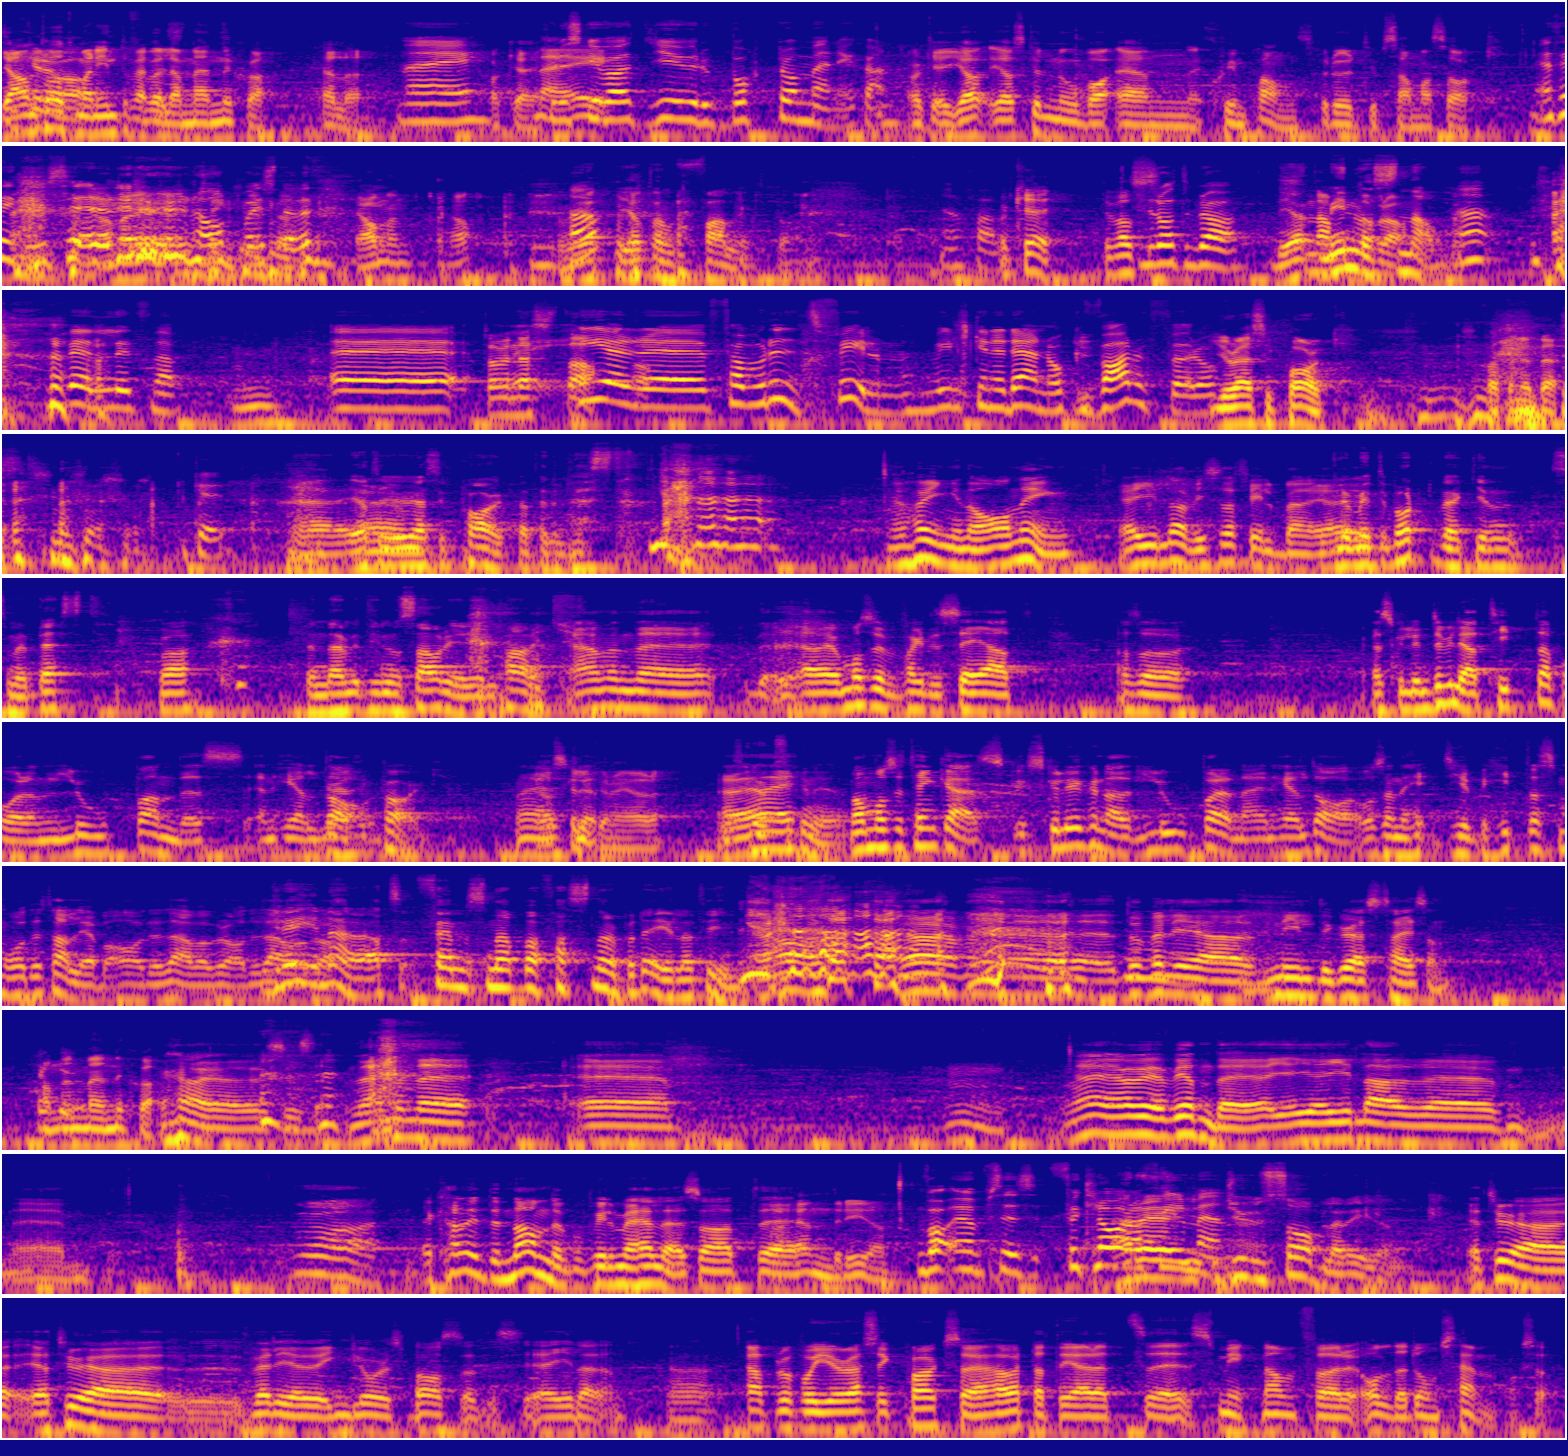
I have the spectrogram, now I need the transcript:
Jag antar att man inte får välja människa heller. Nej, Okej. för det ska ju vara ett djur bortom människan. Okej, jag, jag skulle nog vara en schimpans för då är det typ samma sak. Jag tänkte säga det, Ja, men det är jag en apa istället. Ja men, ja. Jag, jag tar en falk då. I alla fall. Okej, det var... Det låter bra. Det- Snabbt Min var och bra. snabb. Ja, väldigt snabbt. Eh, tar vi nästa. Er eh, favoritfilm, vilken är den och varför? Och, Jurassic Park. För att den är bäst. okej. Eh, Jag tar Jurassic Park för att den är bäst. Jag har ingen aning. Jag gillar vissa filmer. Jag, Glöm inte bort vilken som är bäst. Va? Den där med dinosaurier i en park. Ja, men, eh, det- jag måste faktiskt säga att alltså, jag skulle inte vilja titta på den loopandes en hel dag. Jurassic Park. Nej, Jag skulle kunna göra det. Nej, kunna göra. man måste tänka, sk- skulle jag kunna loopa den här en hel dag och sen typ hitta små detaljer? Bara, "Ah, det där var bra, det där Grejen var bra. är att fem snabba fastnar på dig hela tiden. Ja, men, eh, då väljer jag Neil deGrasse Tyson. Han är en människa. Ja, ja, precis. Nej, men... Eh, eh, mm. Nej, jag, jag vet inte. Jag, jag gillar... Eh, eh, jag kan inte namnet på filmer heller, så att... Vad Eh, händer i den? Va, ja, precis. Förklara Är det filmen. ljussablar i den? jag, tror jag, jag tror jag väljer Inglourious Basterds. Jag gillar den. Ja. Apropå Jurassic Park så har jag hört att det är ett eh, smeknamn för ålderdomshem också.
